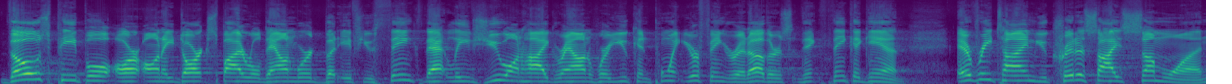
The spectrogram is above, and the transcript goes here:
Those people are on a dark spiral downward, but if you think that leaves you on high ground where you can point your finger at others, think again. Every time you criticize someone,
